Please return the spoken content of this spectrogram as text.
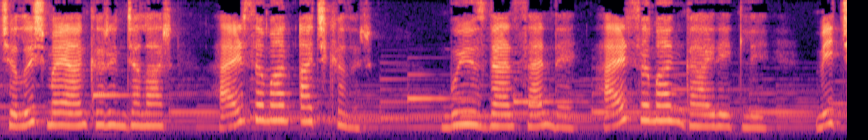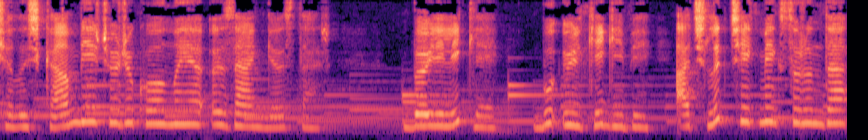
Çalışmayan karıncalar her zaman aç kalır. Bu yüzden sen de her zaman gayretli ve çalışkan bir çocuk olmaya özen göster. Böylelikle bu ülke gibi açlık çekmek zorunda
